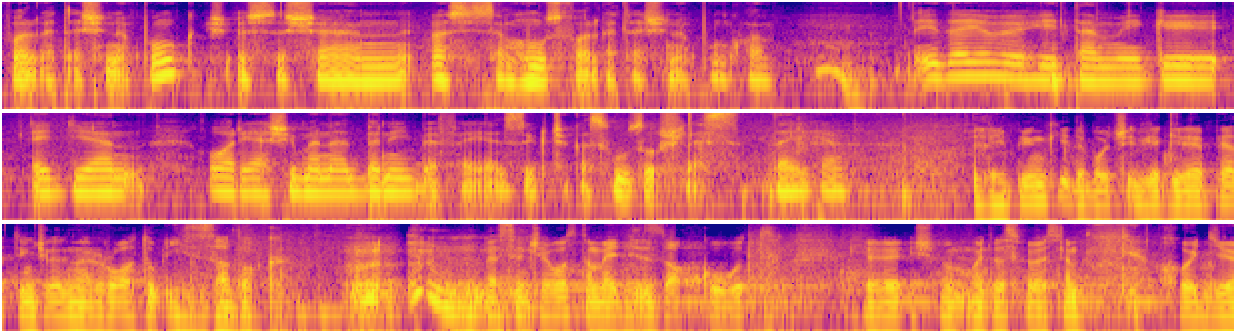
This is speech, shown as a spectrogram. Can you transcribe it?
forgatási napunk, és összesen azt hiszem 20 forgatási napunk van. De jövő héten még egy ilyen óriási menetben így befejezzük, csak az húzós lesz. De igen. Lépjünk ide, bocs, ide kiléphetünk, csak mert rohadtul izzadok. Ezt hoztam egy zakót, és majd azt felveszem, hogy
